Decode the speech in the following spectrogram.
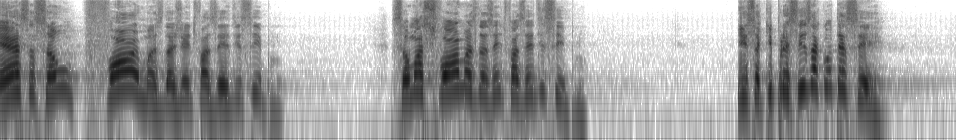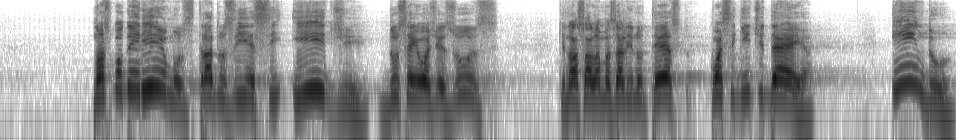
essas são formas da gente fazer discípulo. São as formas da gente fazer discípulo. Isso aqui precisa acontecer. Nós poderíamos traduzir esse id do Senhor Jesus, que nós falamos ali no texto, com a seguinte ideia: indo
